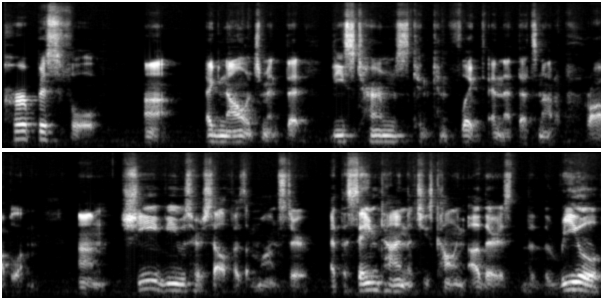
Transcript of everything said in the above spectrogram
purposeful uh, acknowledgement that these terms can conflict and that that's not a problem. Um, she views herself as a monster at the same time that she's calling others the, the real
